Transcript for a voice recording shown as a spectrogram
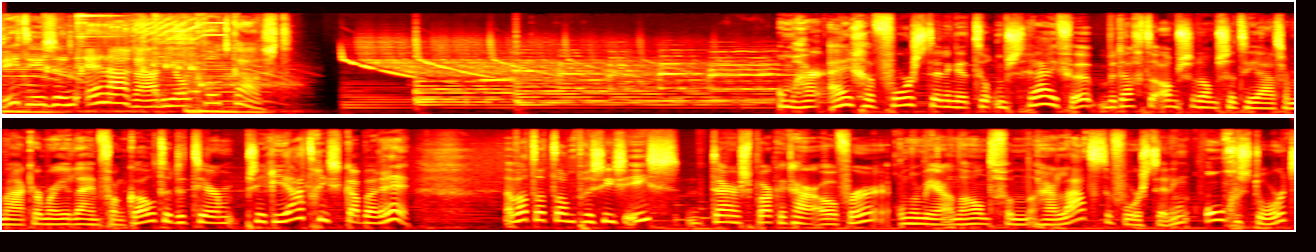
Dit is een NH Radio podcast. Om haar eigen voorstellingen te omschrijven, bedacht de Amsterdamse theatermaker Marjolein van Koten de term psychiatrisch cabaret. En wat dat dan precies is, daar sprak ik haar over, onder meer aan de hand van haar laatste voorstelling, Ongestoord.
